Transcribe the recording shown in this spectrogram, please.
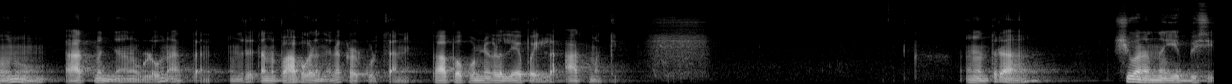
ಅವನು ಆತ್ಮಜ್ಞಾನವುಳ್ಳವನಾಗ್ತಾನೆ. ಅಂದರೆ ತನ್ನ ಪಾಪಗಳನ್ನೆಲ್ಲ ಕಳ್ಕೊಡ್ತಾನೆ. ಪಾಪ ಪುಣ್ಯಗಳ ಲೇಪ ಇಲ್ಲ ಆತ್ಮಕ್ಕೆ. ಅನಂತರ ಶಿವನನ್ನು ಎಬ್ಬಿಸಿ,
